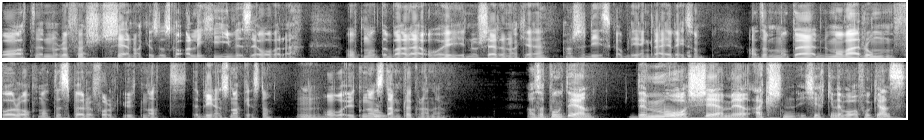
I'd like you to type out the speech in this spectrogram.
Og at når det først skjer noe, så skal alle hive seg over det. Og på en måte bare Oi, nå skjer det noe. Kanskje de skal bli en greie, liksom. At det, på en måte, det må være rom for å på en måte spørre folk uten at det blir en snakkis, da. Og uten å stemple hverandre. Altså Punkt én. Det må skje mer action i kirkene våre, folkens.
